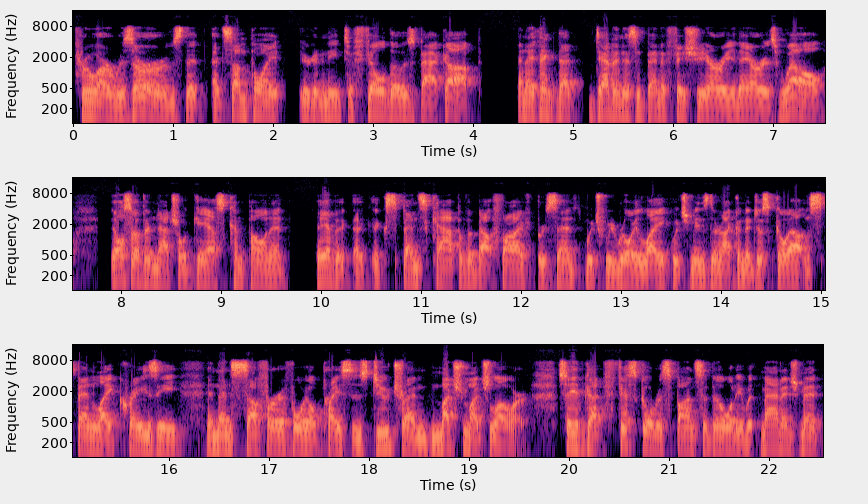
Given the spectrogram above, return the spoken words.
through our reserves that at some point you're going to need to fill those back up. And I think that Devon is a beneficiary there as well. They also have a natural gas component. They have an expense cap of about 5%, which we really like, which means they're not going to just go out and spend like crazy and then suffer if oil prices do trend much, much lower. So you've got fiscal responsibility with management,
